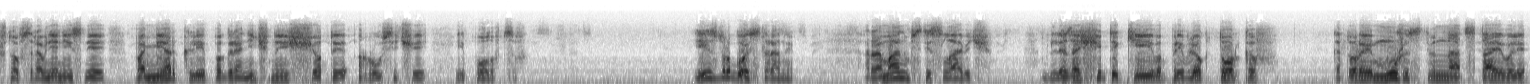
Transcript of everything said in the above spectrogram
что в сравнении с ней померкли пограничные счеты русичей и половцев. И с другой стороны, Роман Мстиславич для защиты Киева привлек торков, которые мужественно отстаивали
